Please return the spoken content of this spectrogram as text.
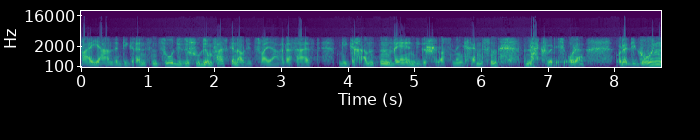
zwei Jahren sind die Grenzen zu. Diese Studie umfasst genau die zwei Jahre. Das heißt, Migranten wählen die geschlossenen Grenzen. Merkwürdig, oder? Oder die Grünen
